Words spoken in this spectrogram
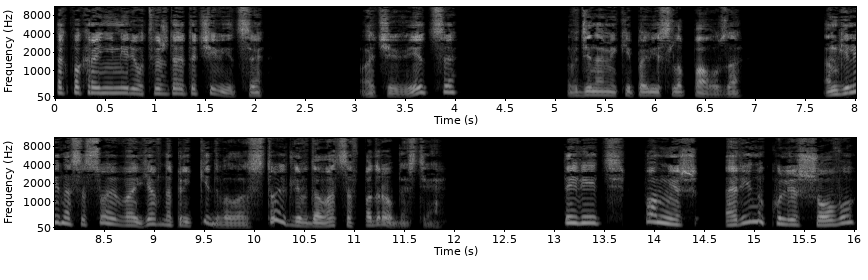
Так, по крайней мере, утверждают очевидцы. — Очевидцы? В динамике повисла пауза. Ангелина Сысоева явно прикидывала, стоит ли вдаваться в подробности. — Ты ведь помнишь Арину Кулешову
